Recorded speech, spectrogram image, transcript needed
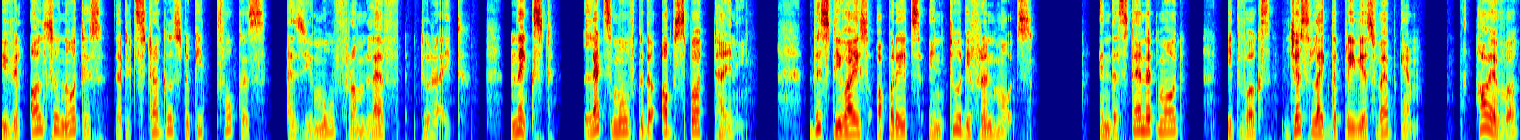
you will also notice that it struggles to keep focus as you move from left to right. Next, let's move to the OBSBot Tiny. This device operates in two different modes. In the standard mode, it works just like the previous webcam. However,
